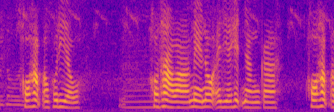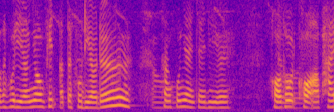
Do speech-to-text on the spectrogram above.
ยโดยขอหับเอาผู้เดียวอืมเขาถามว่าแม่น้องไอเดียเฮ็ดหยังก็ขอหับเอาแต่ผู้เดียวยอมผิดเอาแต่ผู้เดียวเด้อทางผู้ใหญ่ใจดีเอ้ยขอโทษขออภัย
